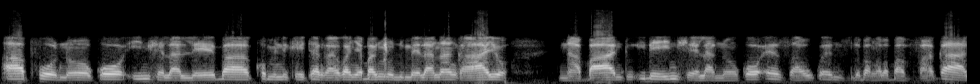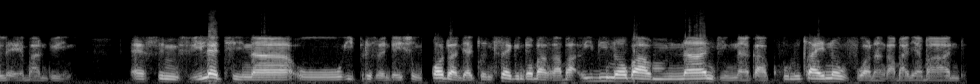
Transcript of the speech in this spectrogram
apho noko indlela le bacommunicate ngayo okanye abanxulumelana ngayo nabantu ibe indlela noko ezawukwenza into yoba ngaba bavakale ebantwini. Esimvile thina i-presentation kodwa ndiyaqiniseka into yoba ngaba ibinoba mnandi nakakhulu xa inovuwa nangabanye abantu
